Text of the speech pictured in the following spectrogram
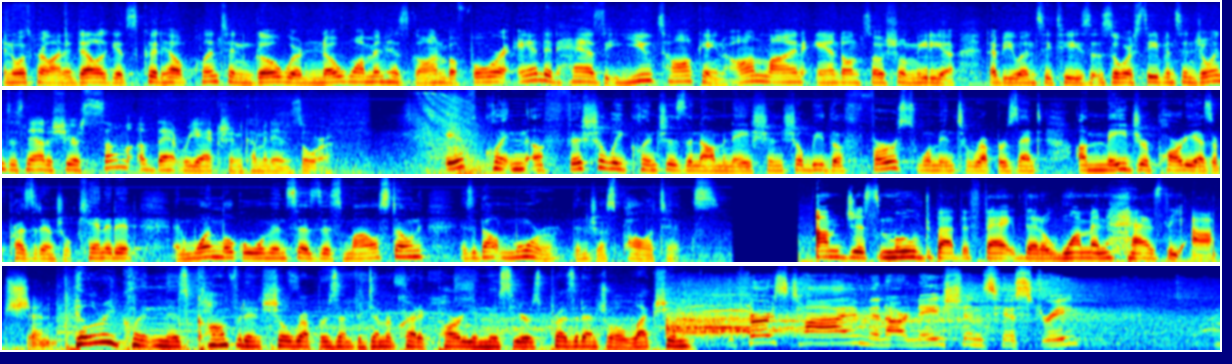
And North Carolina delegates could help Clinton go where no woman has gone before, and it has you talking online and on social media. WNCT's Zora Stevenson joins us now to share some of that reaction coming in. Zora. If Clinton officially clinches the nomination, she'll be the first woman to represent a major party as a presidential candidate. And one local woman says this milestone is about more than just politics. I'm just moved by the fact that a woman has the option. Hillary Clinton is confident she'll represent the Democratic Party in this year's presidential election. The first time in our nation's history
